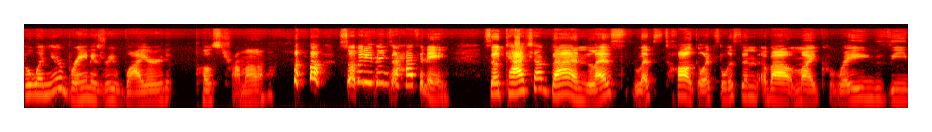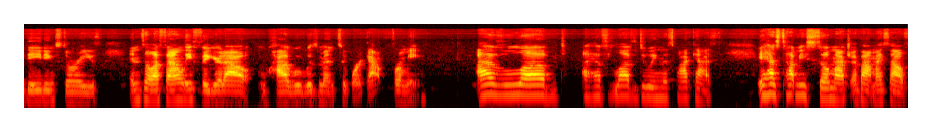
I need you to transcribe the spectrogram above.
but when your brain is rewired post trauma, so many things are happening. So catch up then. Let's let's talk. Let's listen about my crazy dating stories until I finally figured out how it was meant to work out for me. I've loved I have loved doing this podcast. It has taught me so much about myself.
